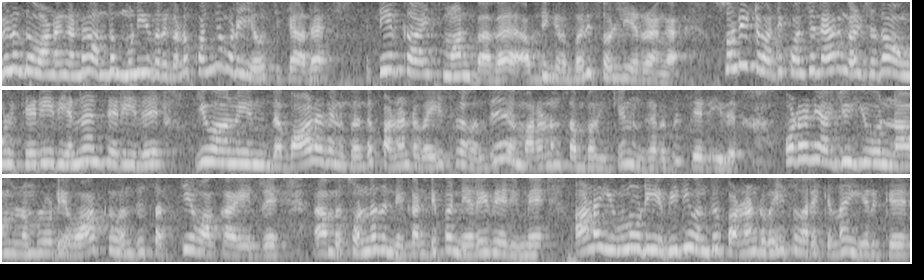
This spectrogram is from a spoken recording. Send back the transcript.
விழுந்து வணங்கினா அந்த முனிவர்களை கொஞ்சம் கூட யோசிக்காத. தீர்க்காயுஷ்மான் பவ அப்படிங்கிற மாதிரி சொல்லிடுறாங்க. சொல்லிட்டு வாட்டி கொஞ்ச நேரம் கழிச்சு தான் அவங்களுக்கு தெரியுது. என்னன்னு தெரியுது? இவன் இந்த பாலகனுக்கு வந்து பன்னெண்டு வயசில் வந்து மரணம் சம்பவிக்கணுங்கிறது தெரியுது. உடனே ஐயோ நாம் நம்மளுடைய வாக்கு வந்து சத்திய வாக்காயிற்று. நம்ம சொன்னது நி- கண்டிப்பாக நிறைவேறுமே. ஆனால் இவனுடைய விதி வந்து பன்னெண்டு வயசு வரைக்கும் தான் இருக்குது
